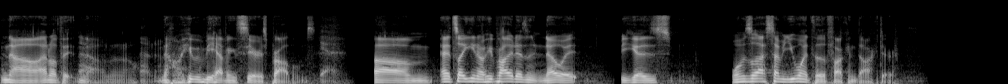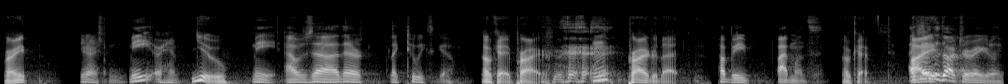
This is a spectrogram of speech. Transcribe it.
No, I don't think. No, No. no, no, No, no. no. he would be having serious problems. Yeah. Um, and it's like you know he probably doesn't know it because when was the last time you went to the fucking doctor? Right? You're asking me or him? You. Me. I was uh, there like two weeks ago. Okay. Prior. prior to that. Probably five months. Okay. I, go to the doctor regularly.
